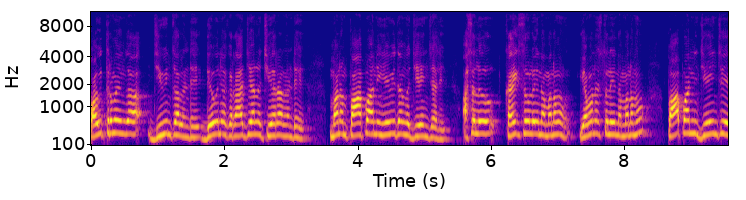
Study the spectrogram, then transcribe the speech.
పవిత్రమంగా జీవించాలంటే దేవుని యొక్క రాజ్యాలను చేరాలంటే మనం పాపాన్ని ఏ విధంగా జయించాలి? అసలు క్రైస్తవులైన మనము యవనస్తులైన మనము పాపాన్ని జయించే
